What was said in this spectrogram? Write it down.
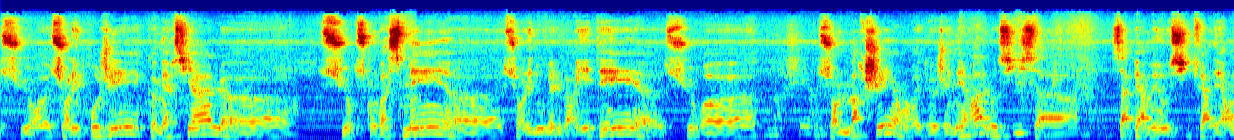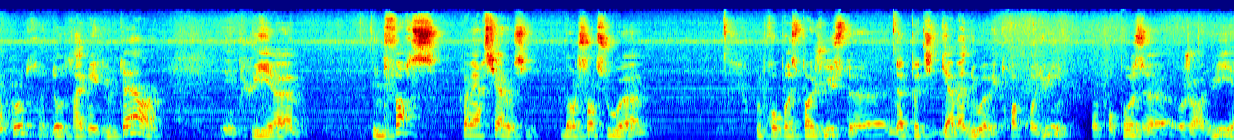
sur, sur les projets commerciaux sur ce qu'on va semer, euh, sur les nouvelles variétés, euh, sur, euh, sur le marché en règle générale aussi. Ça, ça permet aussi de faire des rencontres d'autres agriculteurs. Et puis une force commerciale aussi, dans le sens où on ne propose pas juste notre petite gamme à nous avec trois produits. On propose aujourd'hui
